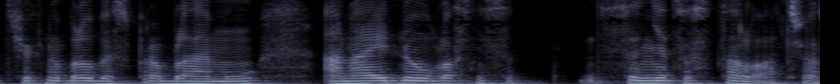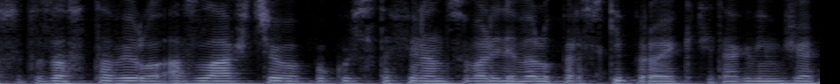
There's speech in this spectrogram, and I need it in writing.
všechno bylo bez problémů a najednou vlastně se se něco stalo a třeba se to zastavilo a zvlášť třeba pokud jste financovali developerské projekty, tak vím, že,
